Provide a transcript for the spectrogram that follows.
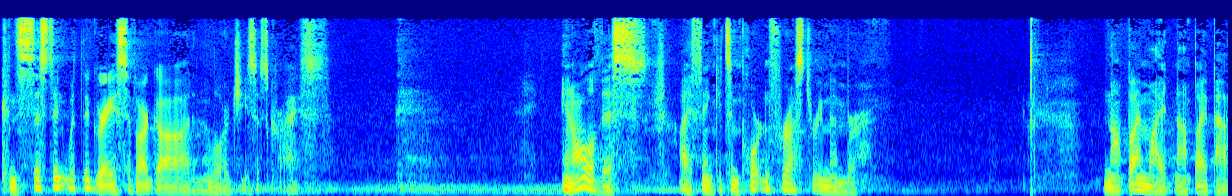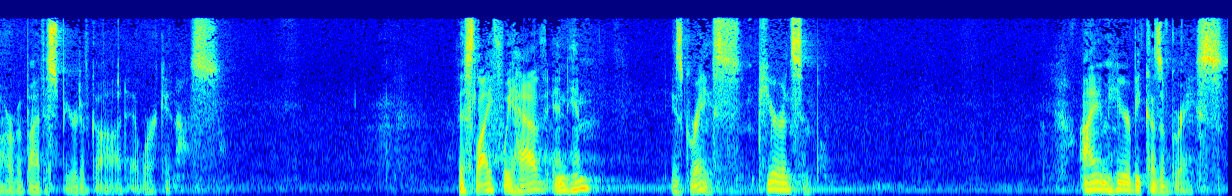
consistent with the grace of our God and the Lord Jesus Christ. In all of this, I think it's important for us to remember not by might, not by power, but by the Spirit of God at work in us. This life we have in Him is grace, pure and simple. I am here because of grace.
